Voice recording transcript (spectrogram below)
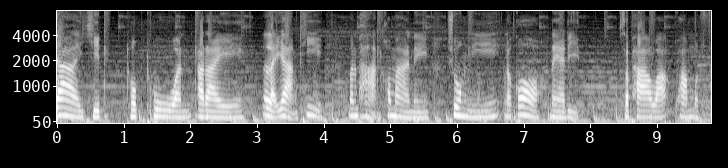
ได้คิดทบทวนอะไรหลาย ๆ อย่างที่มันผ่านเข้ามาในช่วงนี้แล้วก็ในอดีต สภาวะความหมดไฟ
